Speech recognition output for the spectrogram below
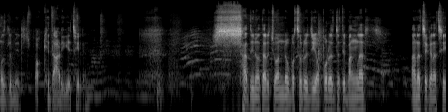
মুসলিমের পক্ষে দাঁড়িয়েছিলেন। স্বাধীনতার চুয়ান্ন বছরের যে অপরাজনীতি বাংলার আনাচে কানাচে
